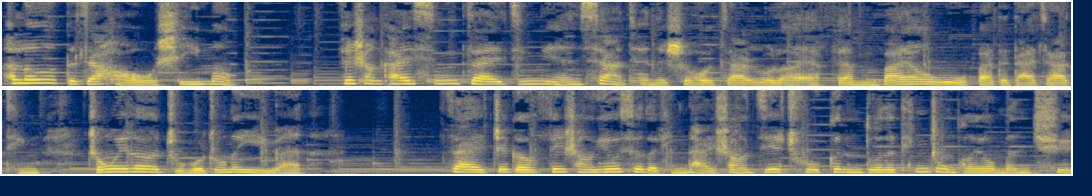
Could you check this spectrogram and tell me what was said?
！Hello，大家好，我是一梦，非常开心在今年夏天的时候加入了 FM 八幺五五八的大家庭，成为了主播中的一员，在这个非常优秀的平台上接触更多的听众朋友们，去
